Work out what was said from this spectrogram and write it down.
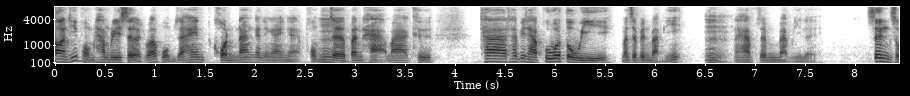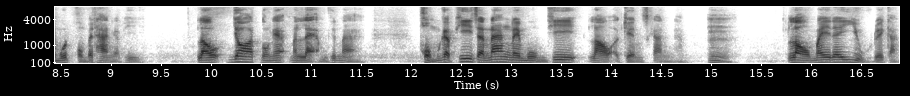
ตอนที่ผมทำ research ว่าผมจะให้คนนั่งกันยังไงเนี่ย ผมอืมเจอปัญหามากคือ ถ้าถ้าพี่ทับพูดว่าตัว V มันจะเป็นแบบนี้อืมนะครับจะเป็นแบบนี้เลย ซึ่งสมมติผมไปทานกับพี่แล้วยอดตรงเนี้ยมันแหลมขึ้นมา ผมกับพี่จะนั่งในมุมที่เรา against กันครับ อืมเราไม่ได้อยู่ด้วยกัน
